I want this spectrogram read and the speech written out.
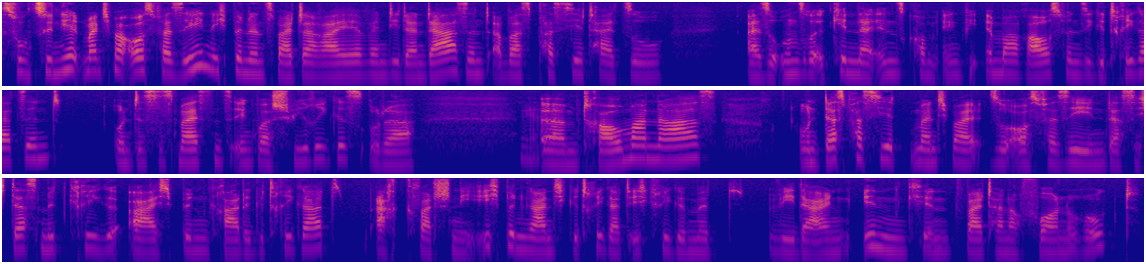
Es funktioniert manchmal aus Versehen, ich bin in zweiter Reihe, wenn die dann da sind, aber es passiert halt so, also unsere KinderIns kommen irgendwie immer raus, wenn sie getriggert sind und es ist meistens irgendwas Schwieriges oder ja. ähm, Traumanahes. Und das passiert manchmal so aus Versehen, dass ich das mitkriege, ah, ich bin gerade getriggert. Ach Quatsch, nee, ich bin gar nicht getriggert. Ich kriege mit, wie da ein Innenkind weiter nach vorne rückt.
